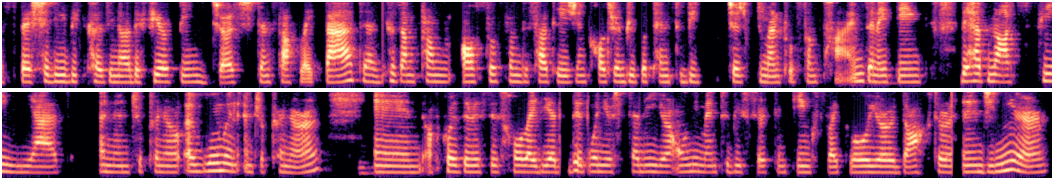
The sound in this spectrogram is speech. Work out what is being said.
especially because you know the fear of being judged and stuff like that. And because i'm from also from the south asian culture and people tend to be judgmental sometimes. And i think they have not seen yet an entrepreneur a woman entrepreneur. Mm-hmm. and of course there is this whole idea that when you're studying you're only meant to be certain things like lawyer doctor and engineer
